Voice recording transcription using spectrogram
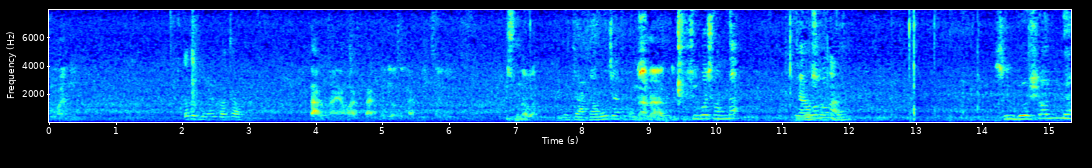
সময় নেই। কত দিনের কথা। তারও নাই আমার অত থাকতে ইচ্ছা শোনাবা না না শুভ সন্ধ্যা। শুভ সন্ধ্যা।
